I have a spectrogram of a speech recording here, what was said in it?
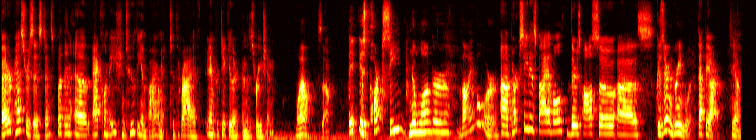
better pest resistance, but then uh, acclimation to the environment to thrive, in particular in this region. Wow. So, Is Park Seed no longer viable, or uh, Park seed is viable. There's also uh, because they're in Greenwood? that they are. Yeah.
